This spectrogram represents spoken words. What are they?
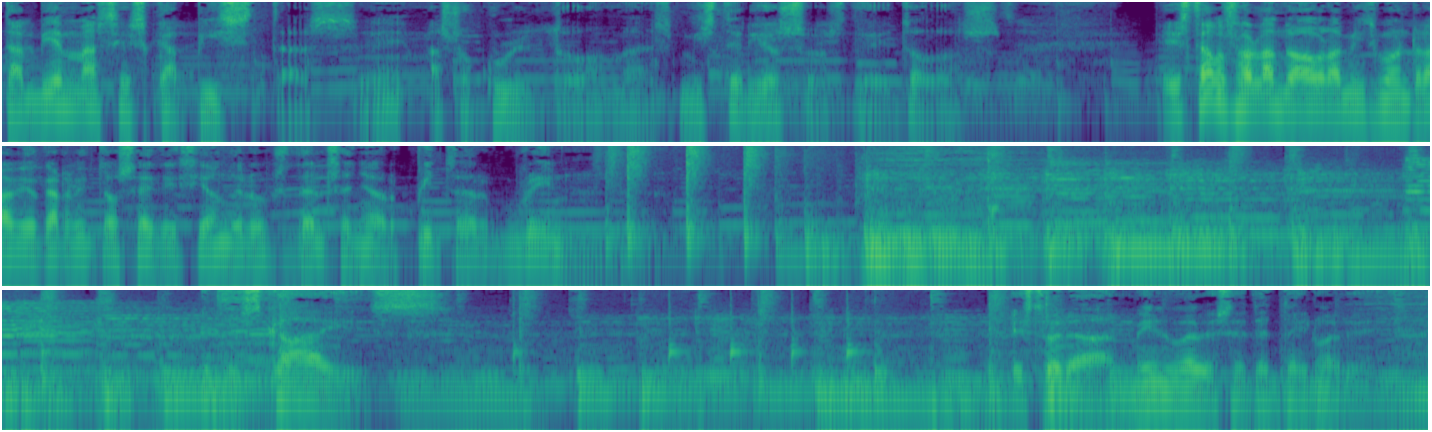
también más escapistas, ¿eh? más oculto, más misteriosos de todos. Estamos hablando ahora mismo en Radio Carlitos, edición deluxe del señor Peter Green. In the Skies. Esto era 1979.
